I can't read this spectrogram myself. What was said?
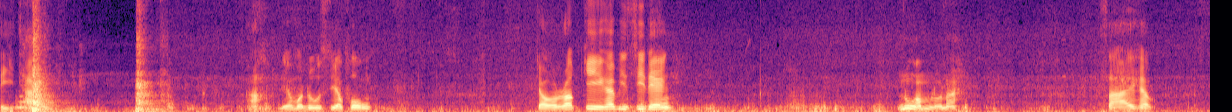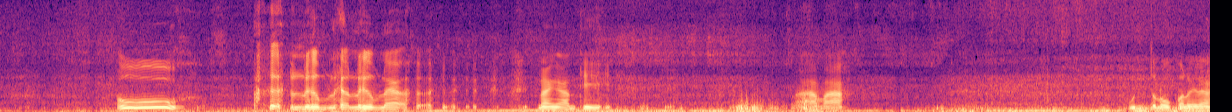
ตีทางเดี๋ยวมาดูเสียพงเจ้าร็อกกี้ครับ อินซีแดง น่วมเลยนะสายครับ โอ้ เริ่มแล้วเริ่มแล้วหน้างานเท มามาฝุ่นตลบมาเลยนะ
